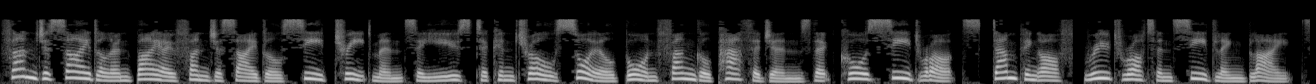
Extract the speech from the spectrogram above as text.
Fungicidal and biofungicidal seed treatments are used to control soil-borne fungal pathogens that cause seed rots, damping off, root rot and seedling blights.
